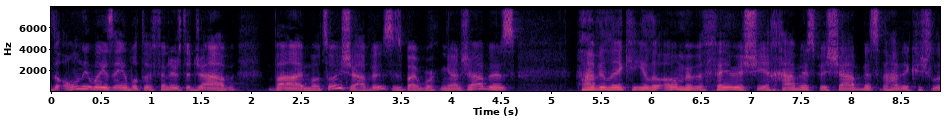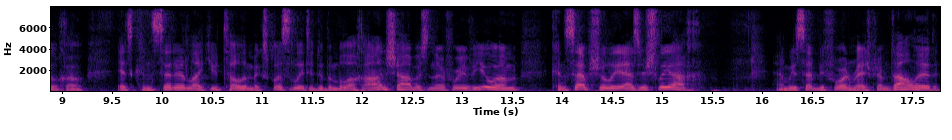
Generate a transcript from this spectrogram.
the only way he's able to finish the job by Motzoi Shabbos is by working on Shabbos. It's considered like you told him explicitly to do the malacha on Shabbos, and therefore you view him conceptually as your shliach. And we said before in Reish Mem Dalid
